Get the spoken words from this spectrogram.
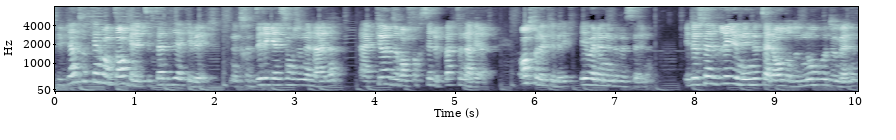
Depuis bientôt 40 ans qu'elle est établie à Québec, notre délégation générale a à cœur de renforcer le partenariat entre le Québec et Wallonie-Bruxelles et de faire rayonner nos talents dans de nombreux domaines,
